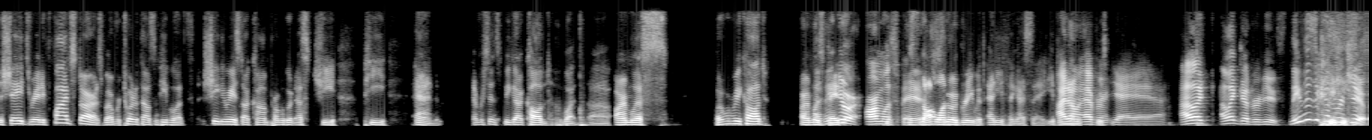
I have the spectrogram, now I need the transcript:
The shades rated five stars by over 200,000 people. That's shadyrays.com, promo code SGPN. Ever since we got called what uh, armless, what were we called? Armless I think you're armless Does beta. not want to agree with anything I say. Even I don't ever. Yeah, yeah, yeah. I like I like good reviews. Leave us a good review.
